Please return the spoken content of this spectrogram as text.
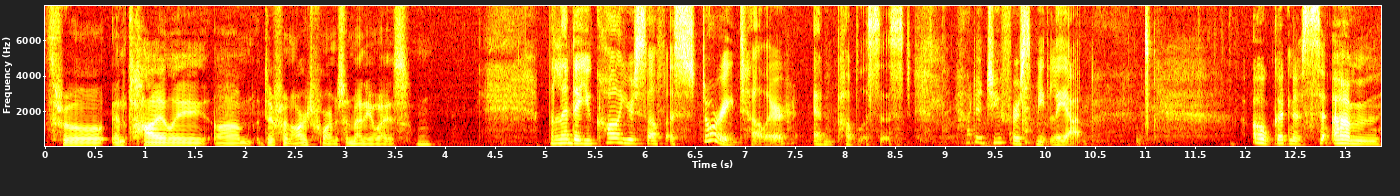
through entirely um, different art forms in many ways. Mm. Melinda, you call yourself a storyteller and publicist. How did you first meet Leon? Oh, goodness. Um,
